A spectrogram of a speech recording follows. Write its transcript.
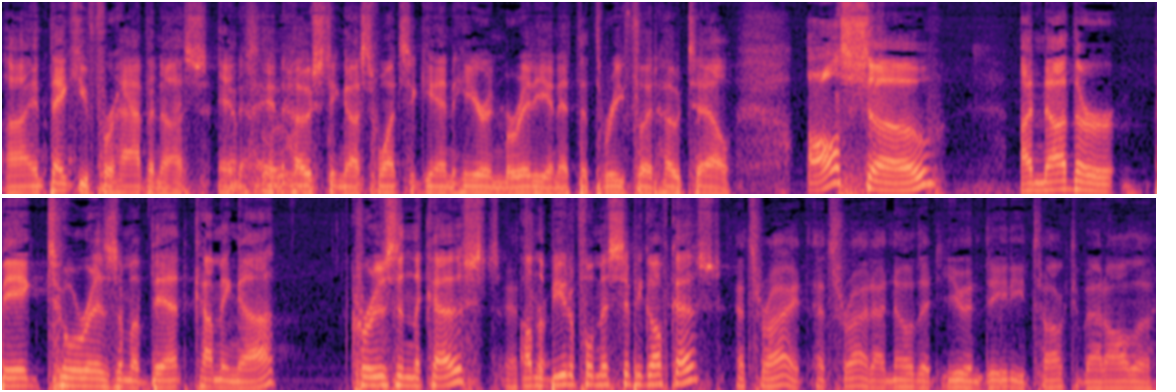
Uh, and thank you for having us and and hosting us once again here in Meridian at the Threefoot Hotel. Also, another big tourism event coming up. Cruising the coast That's on the beautiful Mississippi Gulf Coast. That's right. That's right. I know that you and Dee Dee talked about all the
